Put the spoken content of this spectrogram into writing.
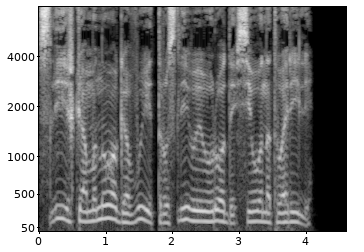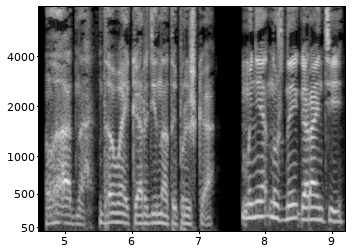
Слишком много вы, трусливые уроды, всего натворили. Ладно, давай координаты прыжка. Мне нужны гарантии.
